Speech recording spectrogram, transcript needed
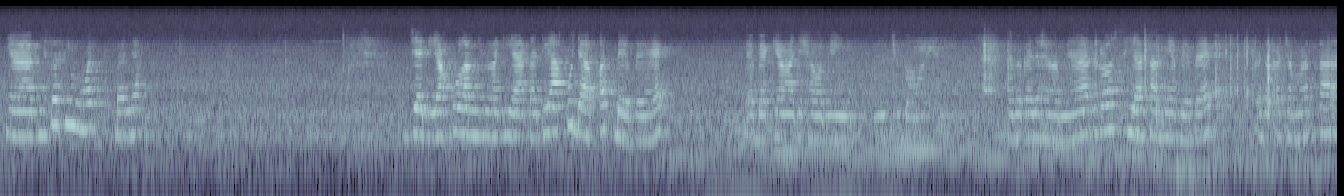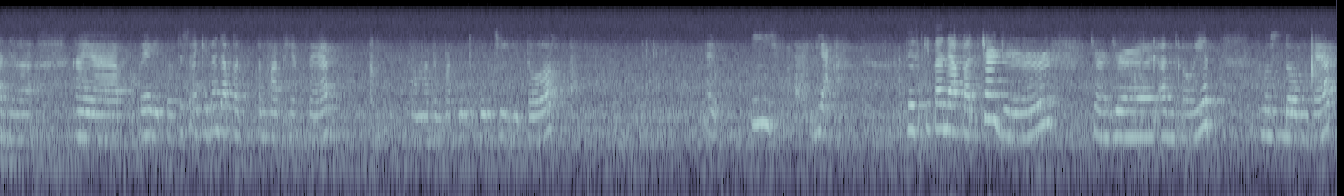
ya bisa sih muat banyak. Jadi aku ulangin lagi ya. Tadi aku dapat bebek. Bebek yang ada helmnya ini. Lucu banget sih. Bebek ada helmnya. Terus hiasannya bebek. Ada kacamata ada kayak oke gitu. Terus akhirnya dapat tempat headset sama tempat untuk kunci gitu. Eh, ih ya terus kita dapat charger charger android terus dompet.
